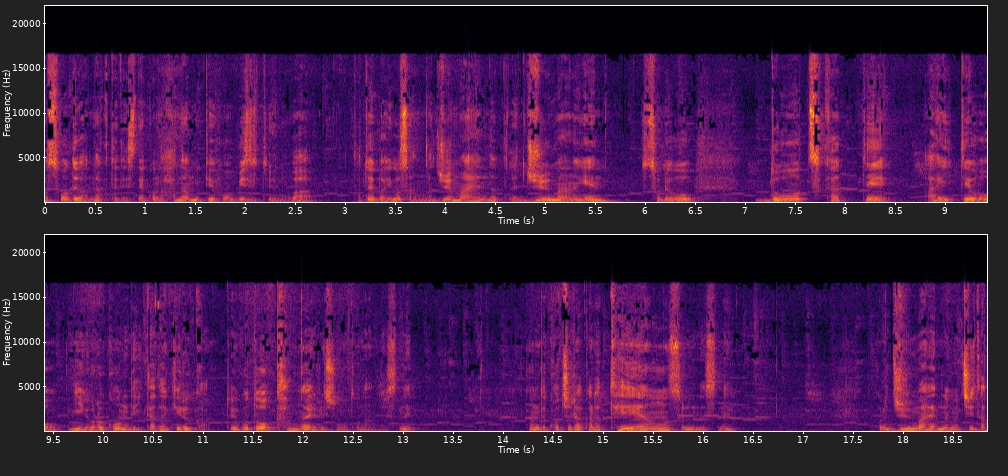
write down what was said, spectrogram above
あ、そうではなくてですねこの花向け 4biz というのは例えば予算が10万円になったら10万円それをどう使って相手をに喜んでいただけるかということを考える仕事なんですね。なのでこちらから提案をするんですね。この10万円のうち例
